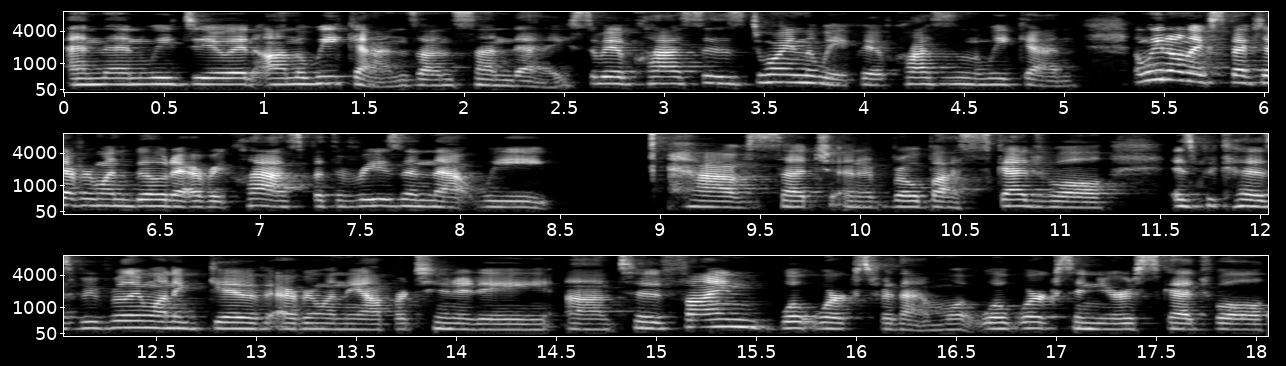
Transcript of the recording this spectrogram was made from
and then we do it on the weekends on Sunday. So we have classes during the week. We have classes on the weekend, and we don't expect everyone to go to every class. But the reason that we have such a robust schedule is because we really want to give everyone the opportunity uh, to find what works for them. What, what works in your schedule?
